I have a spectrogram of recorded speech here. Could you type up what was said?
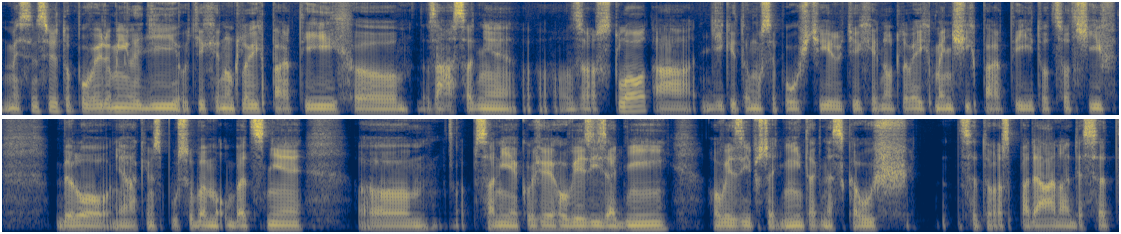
Myslím si, že to povědomí lidí o těch jednotlivých partiích eh, zásadně eh, zrostlo a díky tomu se pouští do těch jednotlivých menších partií. To, co dřív bylo nějakým způsobem obecně eh, psaný jako, že je hovězí zadní, hovězí přední, tak dneska už se to rozpadá na deset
